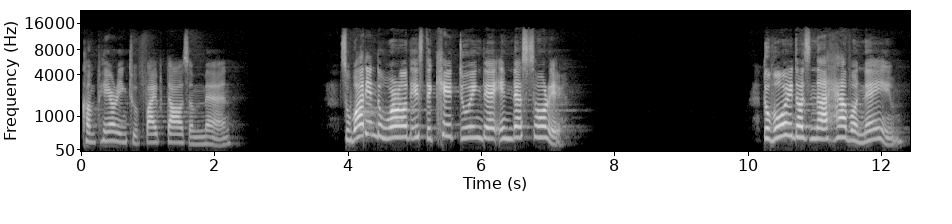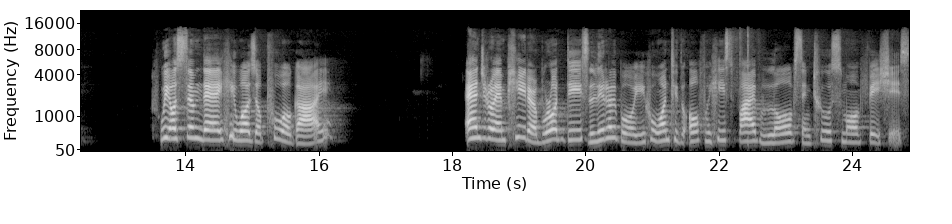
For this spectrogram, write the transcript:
comparing to 5,000 men. So, what in the world is the kid doing there in that story? The boy does not have a name. We assume that he was a poor guy. Andrew and Peter brought this little boy who wanted to offer his five loaves and two small fishes.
